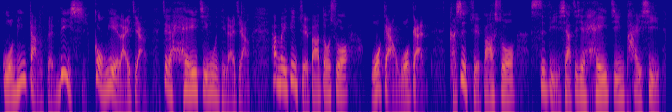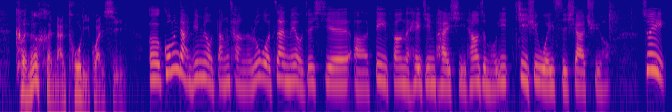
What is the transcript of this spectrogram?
国民党的历史共业来讲，这个黑金问题来讲，他们一定嘴巴都说我敢，我敢。可是嘴巴说，私底下这些黑金派系可能很难脱离关系。呃，国民党已经没有党产了。如果再没有这些呃地方的黑金派系，他要怎么一继续维持下去？哈，所以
